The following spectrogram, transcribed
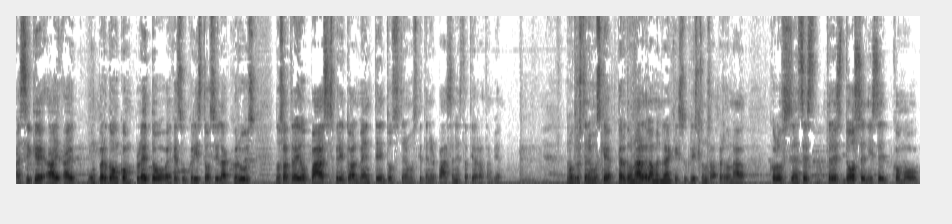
Así que hay, un perdón completo en Jesucristo. Si la cruz nos ha traído paz espiritualmente, entonces tenemos que tener paz en esta tierra también. Nosotros tenemos que perdonar de la manera que Jesucristo nos ha perdonado. Colosenses 3:12 dice como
